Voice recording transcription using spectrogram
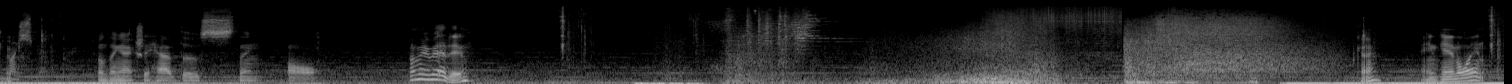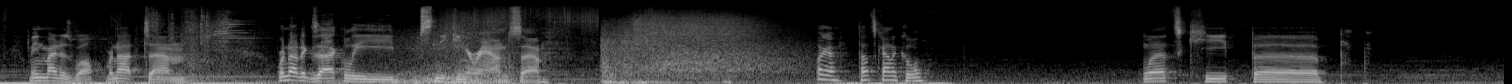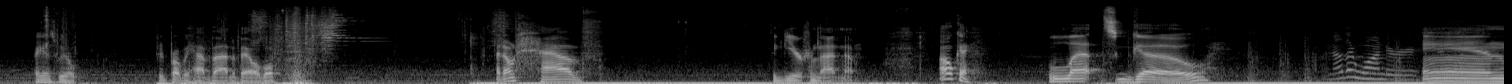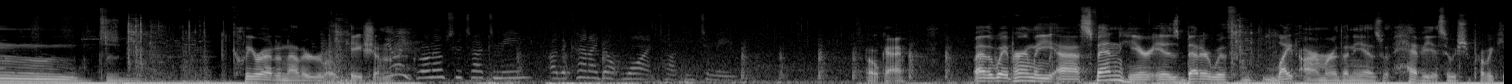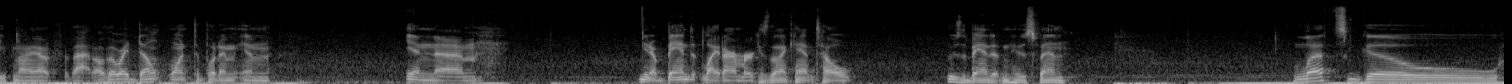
my spell. Don't think I actually have those thing all. Oh, maybe I do. Okay, and candlelight. I mean, might as well. We're not, um, we're not exactly sneaking around, so. Okay, that's kind of cool. Let's keep, uh, I guess we'll should probably have that available. I don't have the gear from that, no. Okay. Let's go Another wanderer. and clear out another location. The only grown-ups who talk to me are the kind I don't want talking to me. Okay. By the way, apparently uh, Sven here is better with light armor than he is with heavy, so we should probably keep an eye out for that. Although I don't want to put him in, in, um, you know, bandit light armor, because then I can't tell who's the bandit and who's Sven. Let's go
